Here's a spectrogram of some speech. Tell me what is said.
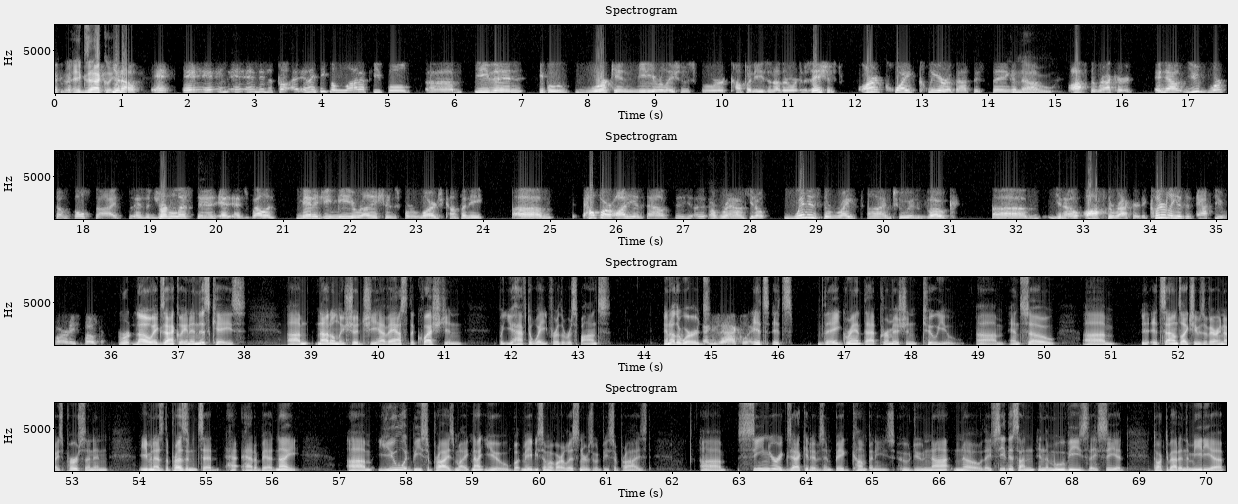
Exactly. You know, and and, and, and, and I think a lot of people, um, even people who work in media relations for companies and other organizations, aren't quite clear about this thing about no. off the record. And now you've worked on both sides as a journalist and as well as managing media relations for a large company. Um, help our audience out uh, around, you know, when is the right time to invoke, um, you know, off the record? It clearly isn't after you've already spoken. No, exactly. And in this case, um, not only should she have asked the question, but you have to wait for the response. In other words, exactly, it's it's they grant that permission to you, um, and so um, it, it, sounds like she was a very nice person, and even as the president said, ha- had a bad night. Um, you would be surprised, Mike, not you, but maybe some of our listeners would be surprised. Uh, senior executives in big companies who do not know, they see this on in the movies, they see it talked about in the media,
